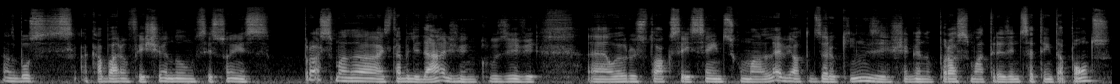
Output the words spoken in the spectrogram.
As bolsas acabaram fechando sessões próximas à estabilidade, inclusive é, o Eurostock 600 com uma leve alta de 0,15, chegando próximo a 370 pontos.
